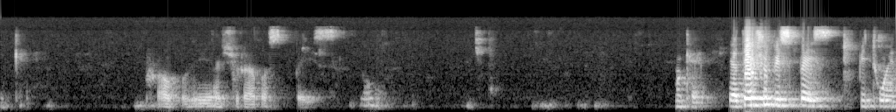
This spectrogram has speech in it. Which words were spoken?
Okay, probably I should have a space. Okay, yeah, there should be space between.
